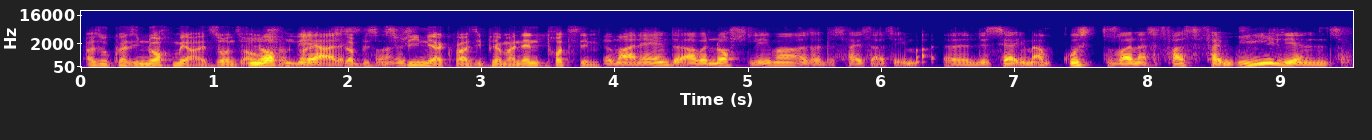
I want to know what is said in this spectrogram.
Also quasi noch mehr als sonst auch Noch schon. mehr als ich glaube, es ist sonst. fliehen ja quasi permanent trotzdem. Permanent, aber noch schlimmer. Also das heißt, also im, äh, letztes Jahr im August waren es fast Familien. Das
